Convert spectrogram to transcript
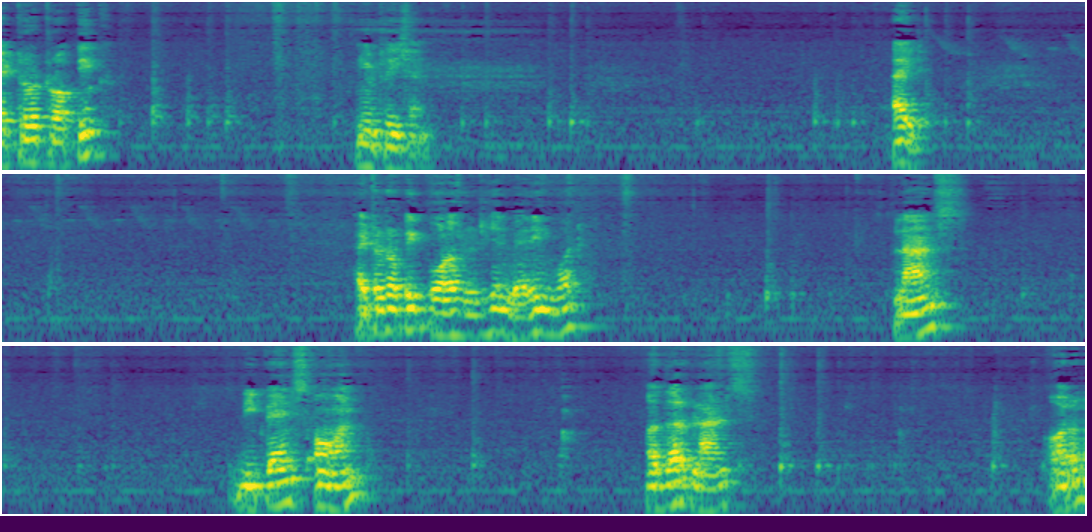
Heterotrophic nutrition. Right? Heterotrophic mode of nutrition wherein what? Plants depends on other plants or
